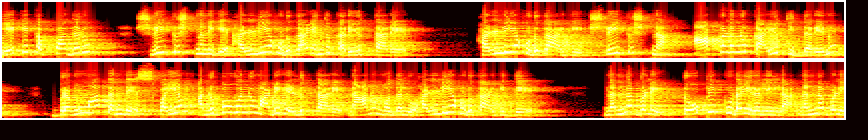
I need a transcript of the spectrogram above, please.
ಏಕೆ ಕಪ್ಪಾದರು? ಶ್ರೀಕೃಷ್ಣನಿಗೆ ಹಳ್ಳಿಯ ಹುಡುಗ ಎಂದು ಕರೆಯುತ್ತಾರೆ. ಹಳ್ಳಿಯ ಹುಡುಗ ಆಗಿ ಶ್ರೀಕೃಷ್ಣ ಆಕಳನ್ನು ಕಾಯುತ್ತಿದ್ದರೇನು? ಬ್ರಹ್ಮ ತಂದೆ ಸ್ವಯಂ ಅನುಭವವನ್ನು ಮಾಡಿ ಹೇಳುತ್ತಾರೆ, ನಾನು ಮೊದಲು ಹಳ್ಳಿಯ ಹುಡುಗ ಆಗಿದ್ದೆ ನನ್ನ ಬಳಿ ಟೋಪಿ ಕೂಡ ಇರಲಿಲ್ಲ, ನನ್ನ ಬಳಿ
